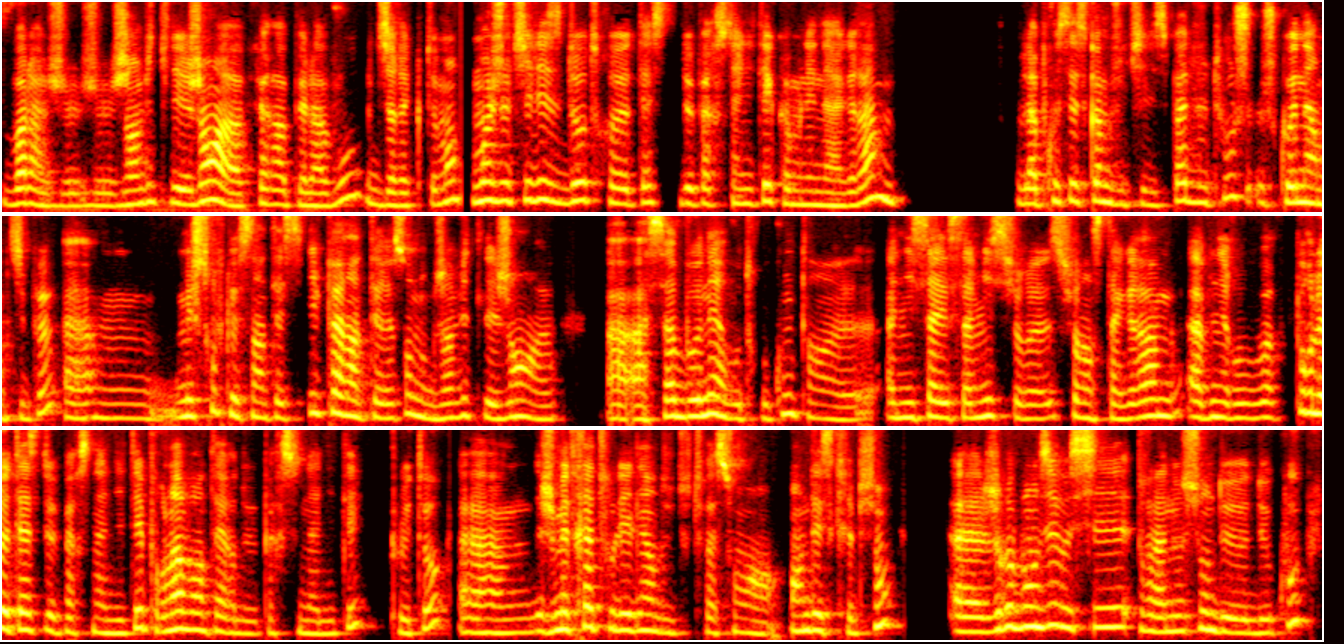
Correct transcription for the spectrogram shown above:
voilà, j'invite les gens à faire appel à vous directement. Moi, j'utilise d'autres tests de personnalité comme l'énéagramme. La ProcessCom, j'utilise pas du tout. Je, connais un petit peu, euh, mais je trouve que c'est un test hyper intéressant. Donc, j'invite les gens euh, à, s'abonner à votre compte, hein, Anissa et Samy sur, euh, sur Instagram, à venir vous voir pour le test de personnalité, pour l'inventaire de personnalité plutôt. Je mettrai tous les liens de toute façon en, description. Euh, je rebondis aussi sur la notion de, de, couple,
